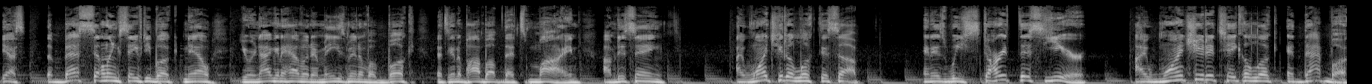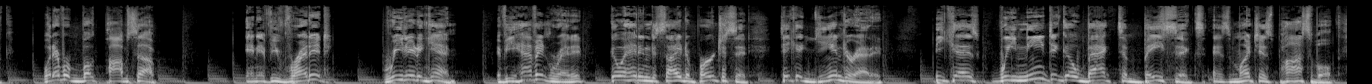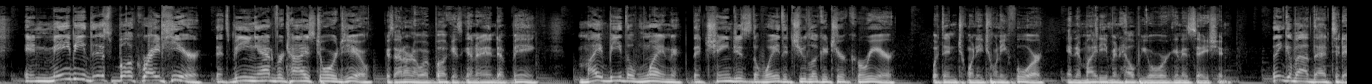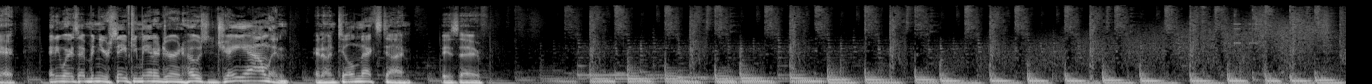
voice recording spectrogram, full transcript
Yes, the best selling safety book. Now, you're not going to have an amazement of a book that's going to pop up that's mine. I'm just saying, I want you to look this up. And as we start this year, I want you to take a look at that book, whatever book pops up. And if you've read it, read it again. If you haven't read it, go ahead and decide to purchase it. Take a gander at it because we need to go back to basics as much as possible. And maybe this book right here that's being advertised towards you, because I don't know what book is going to end up being, might be the one that changes the way that you look at your career within 2024. And it might even help your organization. Think about that today. Anyways, I've been your safety manager and host, Jay Allen. And until next time, be safe.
